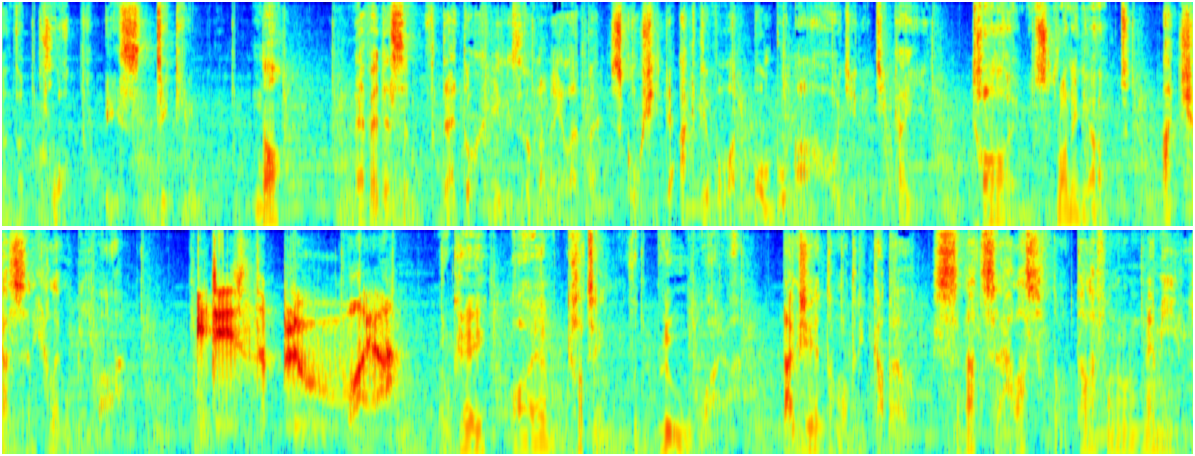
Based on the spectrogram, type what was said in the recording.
and the clock is ticking. No, nevede se mu v této chvíli zrovna nejlépe. Zkoušíte aktivovat bombu a hodiny tikají. Time is running out. A čas rychle ubývá. It is the blue wire. Okay, I am cutting the blue wire. Takže je to modrý kabel. Snad se hlas v tom telefonu nemýlí.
